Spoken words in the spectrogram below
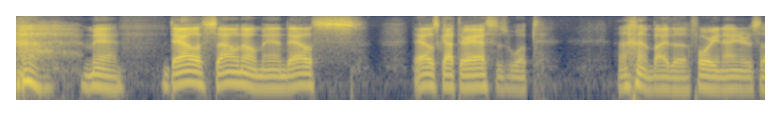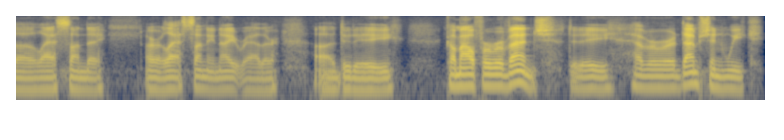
man, Dallas, I don't know, man. Dallas, Dallas got their asses whooped by the 49ers uh, last Sunday or last Sunday night rather. Uh, do they come out for revenge? Do they have a redemption week?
